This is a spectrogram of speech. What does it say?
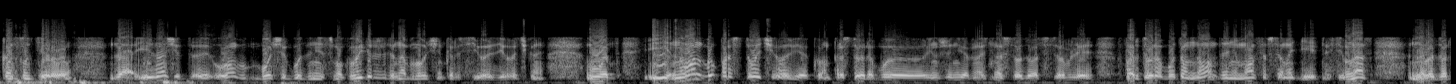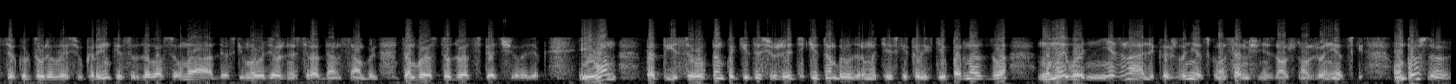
консультировал, да, и, значит, э, он больше года не смог выдержать, она была очень красивая девочка, вот, и, но он был простой человек, он простой инженер на 120 рублей, в порту работал, но он занимался в самодеятельности. У нас во Дворце культуры Леси Украинки создавался УМА, Одесский молодежный эстрадный ансамбль. Там было 125 человек. И он подписывал там какие-то сюжетики, там был драматический коллектив «Парнас-2». Но мы его не знали, как Жванецкий. Он сам еще не знал, что он Жванецкий. Он просто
